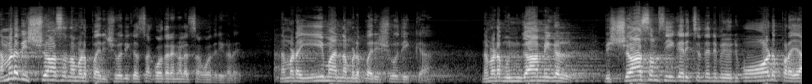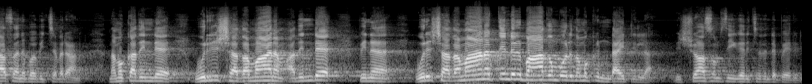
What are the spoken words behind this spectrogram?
നമ്മുടെ വിശ്വാസം നമ്മൾ പരിശോധിക്കുക സഹോദരങ്ങളെ സഹോദരികളെ. നമ്മുടെ ഈമാൻ നമ്മൾ പരിശോധിക്കുക. നമ്മുടെ മുൻഗാമികൾ വിശ്വാസം സ്വീകരിച്ചതിന് പിന്നെ ഒരുപാട് പ്രയാസം അനുഭവിച്ചവരാണ്. നമുക്കതിന്റെ ഒരു ശതമാനം അതിന്റെ പിന്നെ ഒരു ശതമാനത്തിന്റെ ഒരു ഭാഗം പോലും നമുക്ക് ഉണ്ടായിട്ടില്ല വിശ്വാസം സ്വീകരിച്ചതിന്റെ പേരിൽ.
